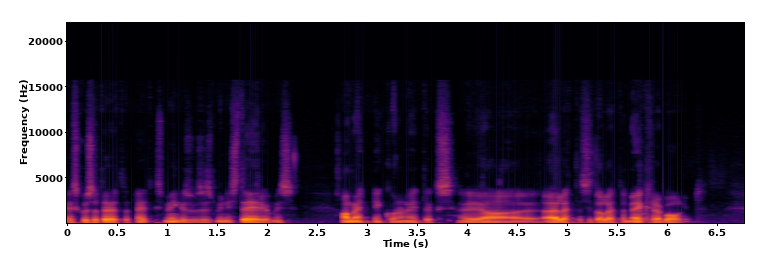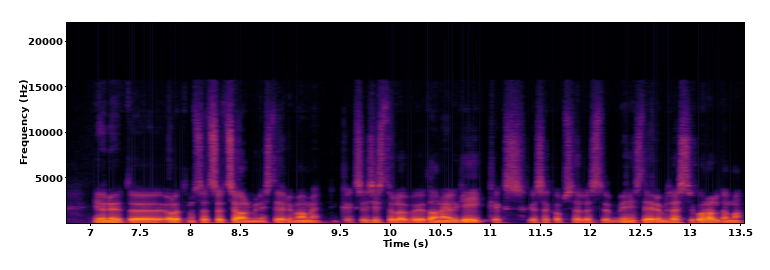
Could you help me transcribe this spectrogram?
eks kui sa töötad näiteks mingisuguses ministeeriumis ametnikuna näiteks ja hääletasid, oletame EKRE poolt ja nüüd oletame, sa oled sotsiaalministeeriumi ametnik, eks, ja siis tuleb Tanel Kiik, eks, kes hakkab selles ministeeriumis asju korraldama,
